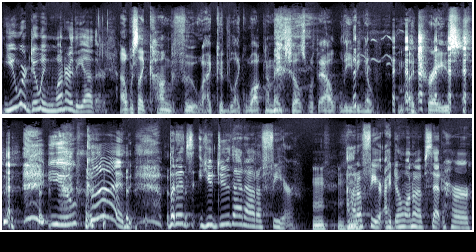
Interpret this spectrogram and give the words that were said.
you were doing one or the other. I was like kung fu. I could like walk on eggshells without leaving a, a trace. You could. but it's you do that out of fear. Mm-hmm. Out of fear. I don't want to upset her.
